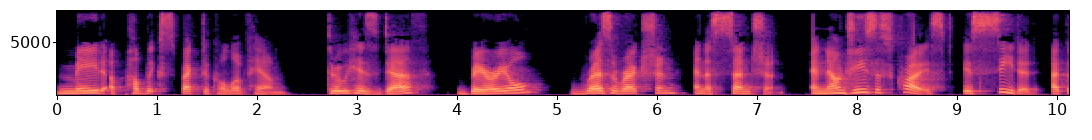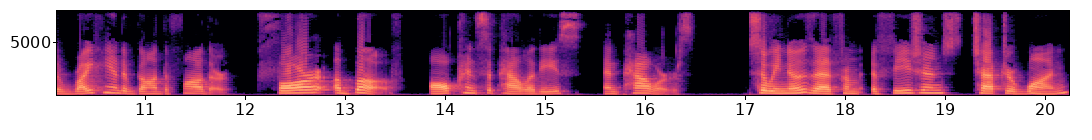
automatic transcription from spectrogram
made a public spectacle of him through his death, burial, resurrection, and ascension. And now Jesus Christ is seated at the right hand of God the Father, far above all principalities and powers. So we know that from Ephesians chapter 1,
